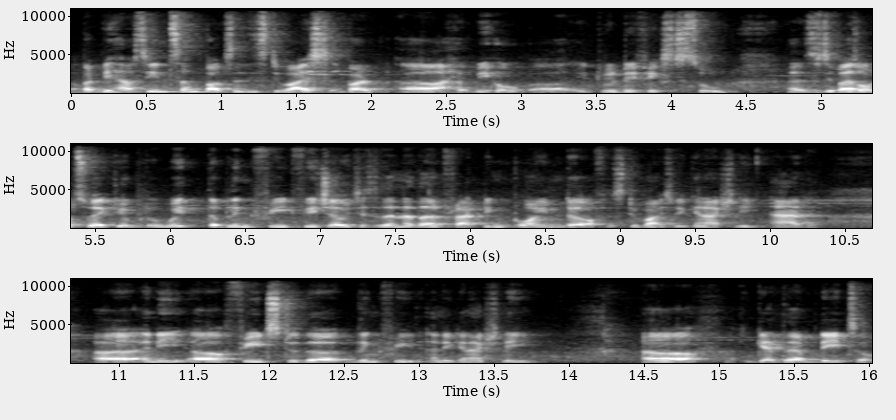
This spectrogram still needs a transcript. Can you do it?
uh, but we have seen some bugs in this device but uh, we hope uh, it will be fixed soon. Uh, this device also equipped with the BlinkFeed feature which is another attracting point of this device. You can actually add any feeds to the BlinkFeed and you can actually uh, get the updates of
